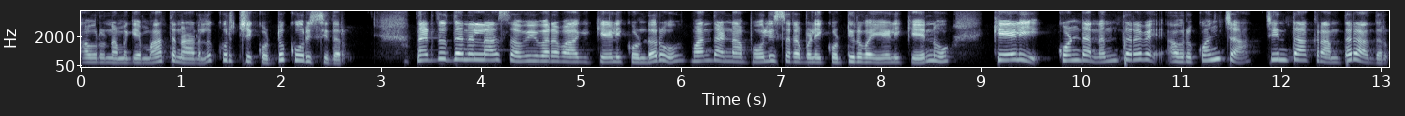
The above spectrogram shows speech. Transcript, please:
ಅವರು ನಮಗೆ ಮಾತನಾಡಲು ಕುರ್ಚಿ ಕೊಟ್ಟು ಕೂರಿಸಿದರು. ನಡೆದುದನ್ನೆಲ್ಲ ಸವಿವರವಾಗಿ ಕೇಳಿಕೊಂಡರೂ ಮಂದಣ್ಣ ಪೊಲೀಸರ ಬಳಿ ಕೊಟ್ಟಿರುವ ಹೇಳಿಕೆಯನ್ನು ಕೇಳಿಕೊಂಡ ನಂತರವೇ ಅವರು ಕೊಂಚ ಚಿಂತಾಕ್ರಾಂತರಾದರು.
